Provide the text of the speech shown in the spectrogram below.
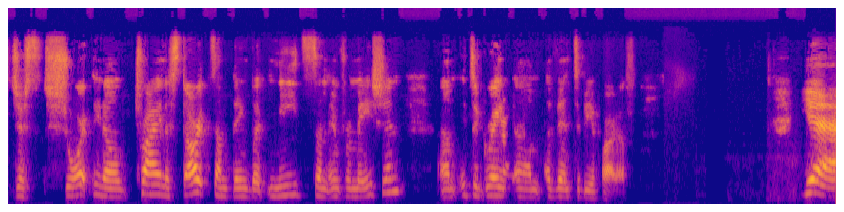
just short, you know, trying to start something but needs some information. Um, it's a great um, event to be a part of. Yeah,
